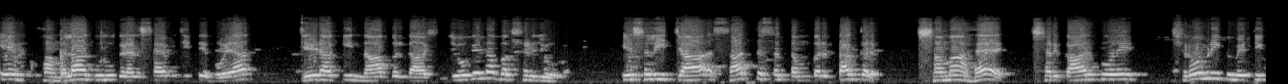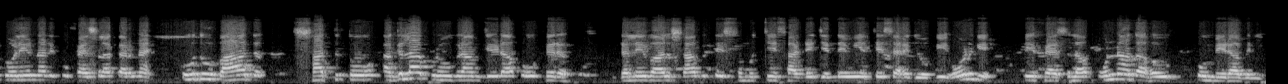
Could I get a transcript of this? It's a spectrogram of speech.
ਇਹ ਹਮਲਾ ਗੁਰੂ ਗ੍ਰੰਥ ਸਾਹਿਬ ਜੀ ਤੇ ਹੋਇਆ, ਜਿਹੜਾ ਕਿ ਨਾ ਬਰਦਾਸ਼ਤਯੋਗ ਹੈ ਨਾ ਬਖਸ਼ਣਯੋਗ ਹੈ ਇਸ ਲਈ 7 ਸਤੰਬਰ ਤੱਕ ਸਮਾਂ ਹੈ ਸਰਕਾਰ ਕੋਲੇ, ਸ਼੍ਰੋਮਣੀ ਕਮੇਟੀ ਕੋਲੇ ਉਹਨਾਂ ਨੇ ਕੋਈ ਫੈਸਲਾ ਕਰਨਾ ਹੈ। ਉਦੋਂ ਬਾਅਦ 7 ਤੋਂ ਅਗਲਾ ਪ੍ਰੋਗਰਾਮ ਜਿਹੜਾ ਉਹ ਫਿਰ ਡੱਲੇਵਾਲ ਸਾਹਿਬ ਤੇ ਸਮੁੱਚੇ ਸਾਡੇ ਜਿੰਨੇ ਵੀ ਇੱਥੇ ਸਹਿਯੋਗੀ ਹੋਣਗੇ ਇਹ ਫੈਸਲਾ ਉਹਨਾਂ ਦਾ ਹੋਊ ਉਹ ਮੇਰਾ ਵੀ ਨਹੀਂ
